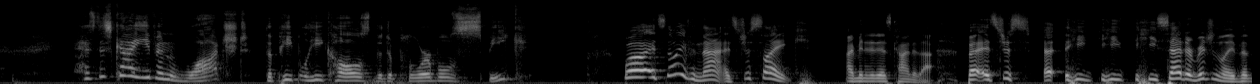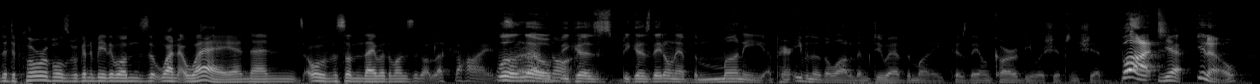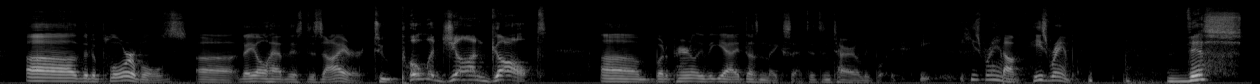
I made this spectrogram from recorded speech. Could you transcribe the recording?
Has this guy even watched the people he calls the deplorables speak? Well, it's not even that. It's just like I mean, it is kind of that, but it's just uh, he he he said originally that the deplorables were going to be the ones that went away, and then all of a sudden they were the ones that got left behind. Well, so no, not- because because they don't have the money. Apparently, even though a lot of them do have the money because they own car dealerships and shit. But Yeah. you know, uh, the deplorables, uh, they all have this desire to pull a John Galt. Um, but apparently, the, yeah, it doesn't make sense. It's entirely bl- he, he's rambling. He's rambling. this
